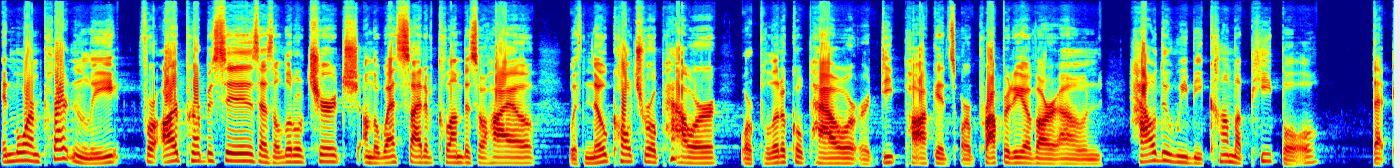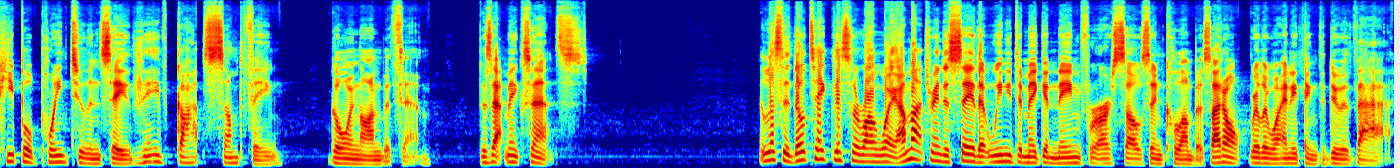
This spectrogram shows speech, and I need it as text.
And more importantly, for our purposes as a little church on the west side of Columbus, Ohio, with no cultural power or political power or deep pockets or property of our own, how do we become a people that people point to and say they've got something going on with them? Does that make sense? And listen, don't take this the wrong way. I'm not trying to say that we need to make a name for ourselves in Columbus. I don't really want anything to do with that.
